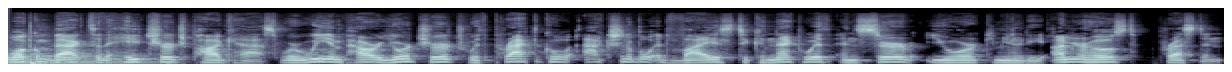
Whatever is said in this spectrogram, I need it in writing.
Welcome back to the Hey Church podcast, where we empower your church with practical, actionable advice to connect with and serve your community. I'm your host, Preston.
